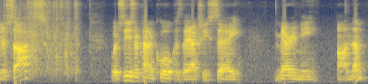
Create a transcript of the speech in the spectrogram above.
your socks, which these are kind of cool because they actually say marry me on them.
